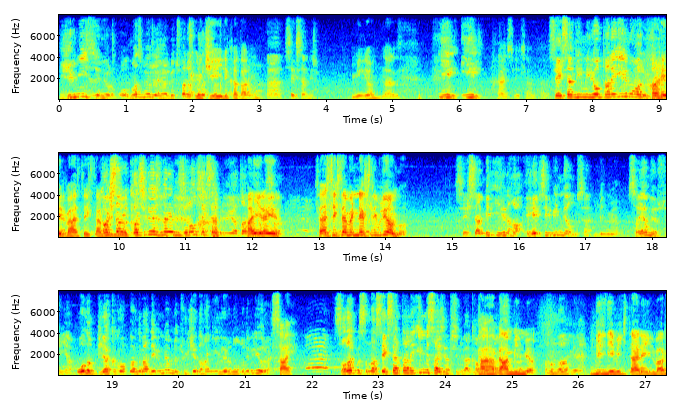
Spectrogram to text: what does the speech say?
20 izleniyorum. Olmaz böyle ya lütfen arkadaşlar. Türkiye ili kadar mı? He 81. Milyon nerede? İl, il. Ben 80 tane. 81 milyon tane il mi var ülkede? Hayır ben 80 Kaç tane, milyon. kaçını ezbere bileceksin oğlum 81 milyon tane Hayır il hayır. Sen 81'in hepsini biliyor musun? 81 ilin ha- hepsini bilmiyor musun sen? Bilmiyorum. Sayamıyorsun ya. Oğlum plaka kodlarını ben de bilmiyorum da Türkiye'de hangi illerin olduğunu biliyorum. Say. Salak mısın lan 80 tane il mi sayacağım şimdi ben kamera Ha, ben karşısında? bilmiyorum. Allah'ım ya. Bildiğim iki tane il var.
